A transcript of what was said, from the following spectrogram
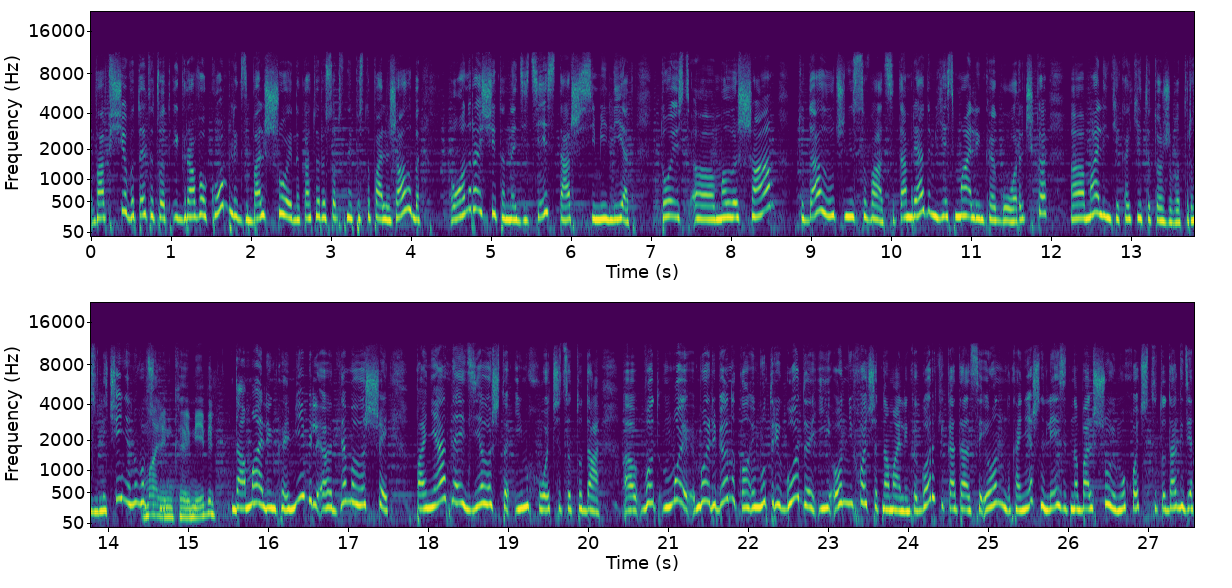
вообще вот этот вот игровой комплекс большой, на который, собственно, и поступали жалобы, он рассчитан на детей старше 7 лет. То есть э, малышам туда лучше не суваться. Там рядом есть маленькая горочка, э, маленькие какие-то тоже вот развлечения. Ну, общем, маленькая мебель. Да, маленькая мебель э, для малышей. Понятное дело, что им хочется туда. Э, вот мой, мой ребенок, он, ему три года, и он не хочет на маленькой горке кататься, и он, конечно, лезет на большую. Ему хочется туда, где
